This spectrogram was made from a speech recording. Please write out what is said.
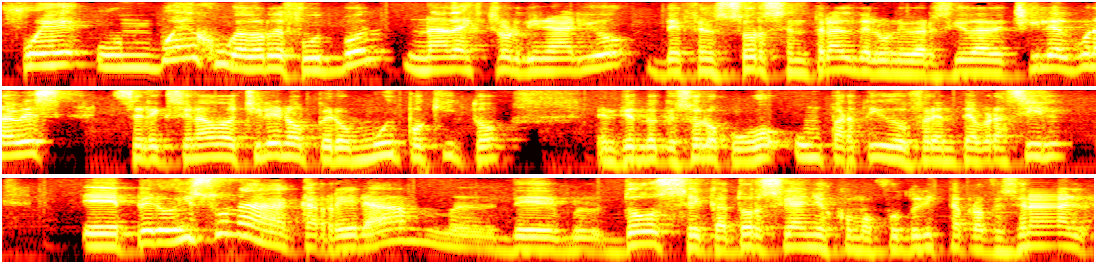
Fue un buen jugador de fútbol, nada extraordinario, defensor central de la Universidad de Chile, alguna vez seleccionado chileno, pero muy poquito. Entiendo que solo jugó un partido frente a Brasil. Eh, pero hizo una carrera eh, de 12, 14 años como futbolista profesional.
